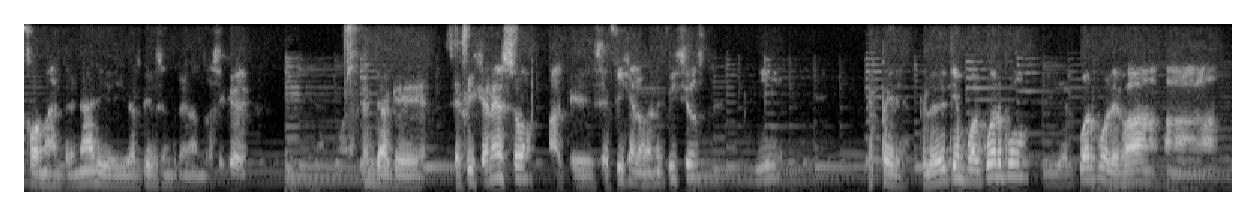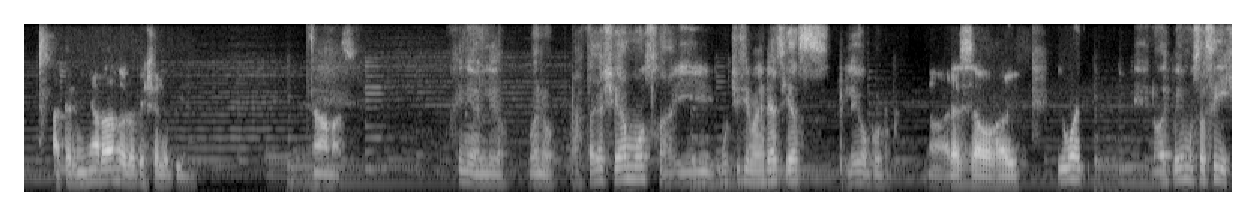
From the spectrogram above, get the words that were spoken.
formas de entrenar y de divertirse entrenando. Así que a la gente a que se fije en eso, a que se fije en los beneficios y espere, que le dé tiempo al cuerpo y el cuerpo les va a, terminar dando lo que ellos le piden. Eh, nada más. Genial, Leo. Bueno, hasta acá llegamos y muchísimas gracias, Leo, por. No, gracias a vos, Javi. Y bueno, eh, nos despedimos así.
